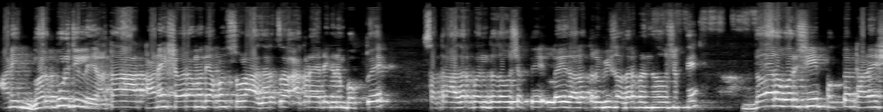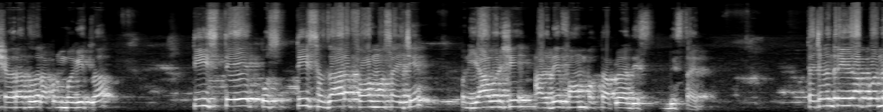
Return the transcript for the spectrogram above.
आणि भरपूर जिल्हे आता ठाणे शहरामध्ये आपण सोळा हजारचा आकडा या ठिकाणी बघतोय. सतरा हजारपर्यंत जाऊ शकते. लय झालं तर वीस हजारपर्यंत जाऊ शकते. दरवर्षी फक्त ठाणे शहरात जर आपण बघितलं तीस ते पस्तीस हजार फॉर्म असायचे पण यावर्षी अर्धे फॉर्म फक्त आपल्याला दिस दिसत आहेत त्याच्यानंतर येऊया आपण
